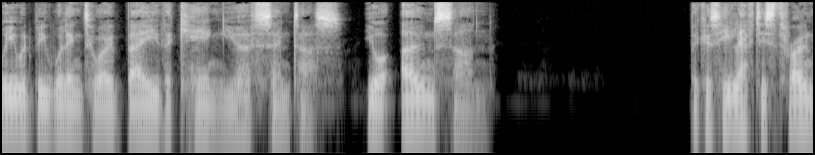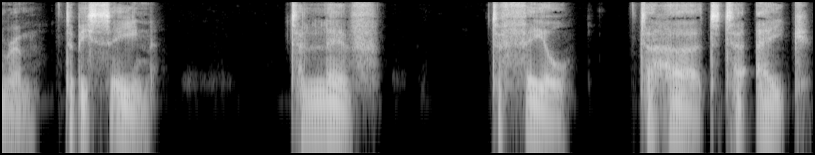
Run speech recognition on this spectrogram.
we would be willing to obey the King you have sent us, your own Son, because he left his throne room to be seen, to live, to feel, to hurt, to ache.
